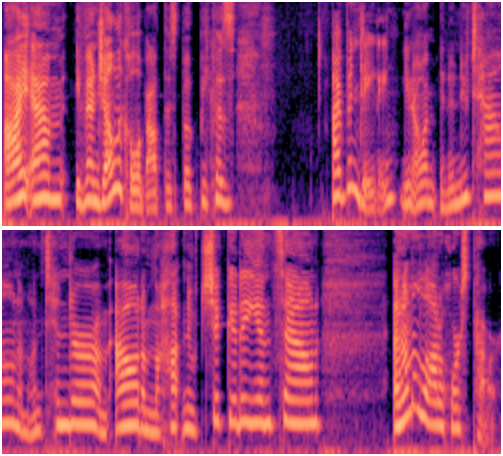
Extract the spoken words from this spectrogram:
I am evangelical about this book because I've been dating. You know, I'm in a new town, I'm on Tinder, I'm out, I'm the hot new chickadee in town, and I'm a lot of horsepower,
